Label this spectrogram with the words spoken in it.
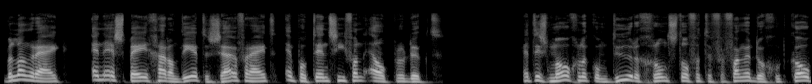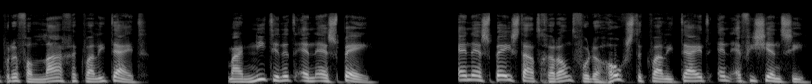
Belangrijk, NSP garandeert de zuiverheid en potentie van elk product. Het is mogelijk om dure grondstoffen te vervangen door goedkopere van lage kwaliteit. Maar niet in het NSP. NSP staat garant voor de hoogste kwaliteit en efficiëntie.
